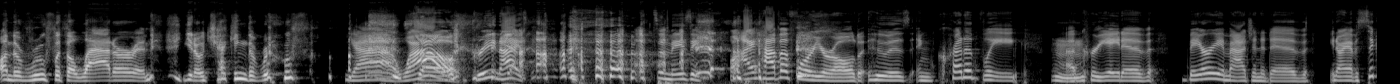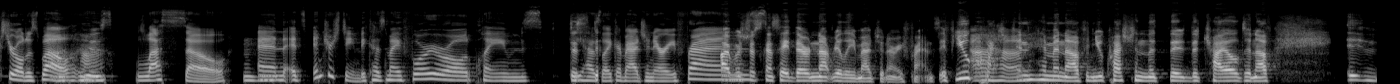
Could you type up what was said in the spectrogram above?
on the roof with a ladder and you know checking the roof. Yeah, wow, so, green eyes. That's amazing. Well, I have a four year old who is incredibly uh, mm-hmm. uh, creative, very imaginative. You know, I have a six year old as well uh-huh. who's less so. Mm-hmm. And it's interesting because my four year old claims does he has like imaginary friends. I was just gonna say they're not really imaginary friends. If you uh-huh. question him enough and you question the, the, the child enough eh,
